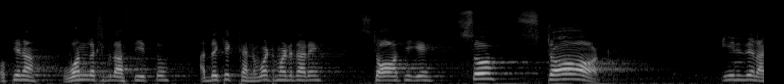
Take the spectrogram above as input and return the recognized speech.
ಓಕೆನಾ ಒಂದು ಲಕ್ಷ ರೂಪಾಯಿ ಆಸ್ತಿ ಇತ್ತು ಅದಕ್ಕೆ ಕನ್ವರ್ಟ್ ಮಾಡಿದ್ದಾರೆ ಸ್ಟಾಕಿಗೆ ಸೊ ಸ್ಟಾಕ್ ಏನಿದೆಯಲ್ಲ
